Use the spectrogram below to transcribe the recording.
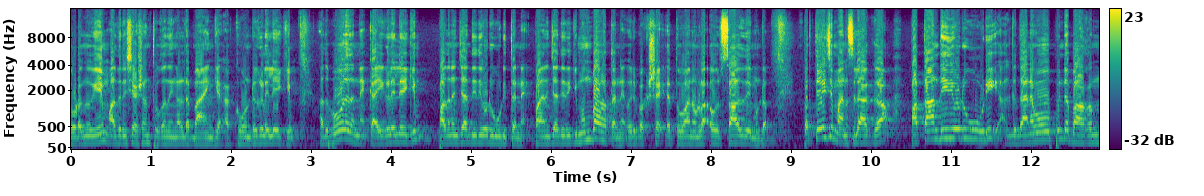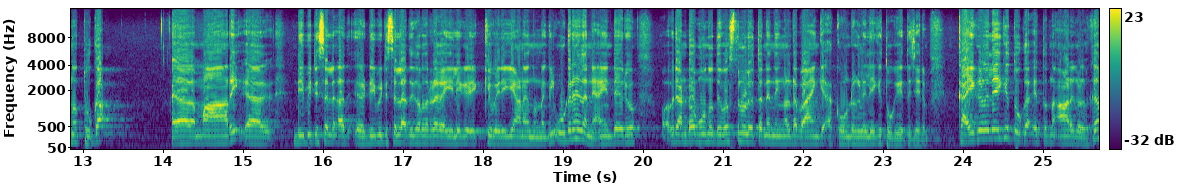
തുടങ്ങുകയും അതിനുശേഷം തുക നിങ്ങളുടെ ബാങ്ക് അക്കൗണ്ടുകളിലേക്കും അതുപോലെ തന്നെ കൈകളിലേക്കും പതിനഞ്ചാം തീയതിയോടുകൂടി തന്നെ പതിനഞ്ചാം തീയതിക്ക് മുമ്പാകെ തന്നെ ഒരു പക്ഷേ എത്തുവാനുള്ള ഒരു സാധ്യതയുമുണ്ട്. പ്രത്യേകിച്ച് മനസ്സിലാക്കുക പത്താം തീയതിയോടുകൂടി ധനവകുപ്പിന്റെ ഭാഗത്തുനിന്ന് തുക മാറി D B T cell D B T cell അധികൃതരുടെ കയ്യിലേക്ക് വരികയാണെന്നുണ്ടെങ്കിൽ ഉടനെ തന്നെ അതിന്റെ ഒരു രണ്ടോ മൂന്നോ ദിവസത്തിനുള്ളിൽ തന്നെ നിങ്ങളുടെ ബാങ്ക് അക്കൗണ്ടുകളിലേക്ക് തുക എത്തിച്ചേരും. കൈകളിലേക്ക് തുക എത്തുന്ന ആളുകൾക്ക്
